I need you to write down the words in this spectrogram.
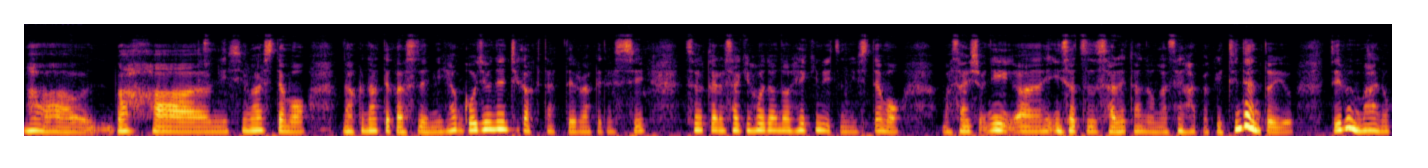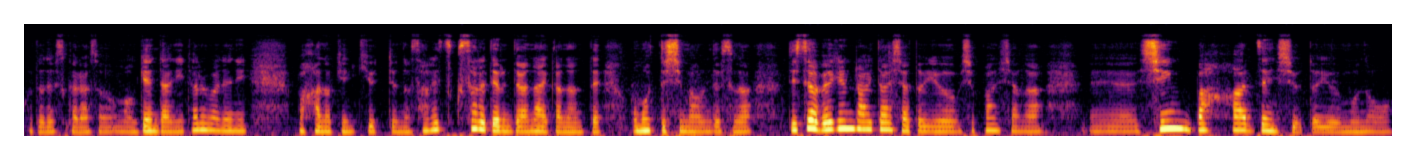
まあバッハにしましても亡くなってからすでに250年近く経っているわけですしそれから先ほどの平均率にしても、まあ、最初に印刷されたのが1801年という随分前のことですからそのもう現代に至るまでにバッハの研究っていうのはされ尽くされてるんではないかなんて思ってしまうんですが実はベーゲンライター社という出版社が「えー、新バッハ全集」というものを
